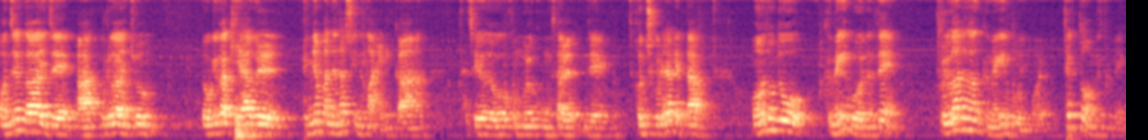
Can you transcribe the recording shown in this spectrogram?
언젠가 이제 아 우리가 좀 여기가 계약을 100년 만년 할수 있는 거 아니니까 자체적으로 건물 공사를 이제 건축을 해야겠다. 어느 정도 금액이 모였는데 불가능한 금액이 모인 거예요. 택도 없는 금액.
